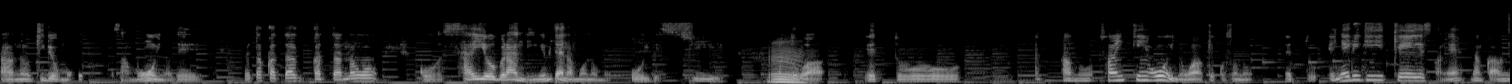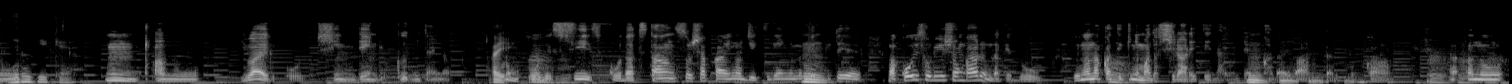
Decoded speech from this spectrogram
あの、企業も、さんも多いので、そういった方々の、こう、採用ブランディングみたいなものも多いですし、あとは、えっと、あの、最近多いのは結構その、えっと、エネルギー系ですかね。なんかあエネの、ルギー系。うん、あの、いわゆるこう新電力みたいなところもそうですし、こう脱炭素社会の実現に向けて、まあ、こういうソリューションがあるんだけど、世の中的にまだ知られてないみたいな課題があったりとか、ああの、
